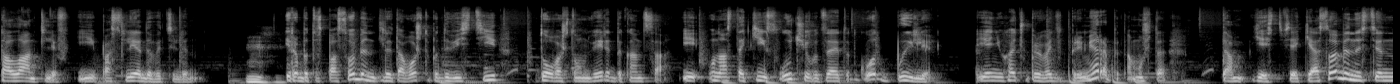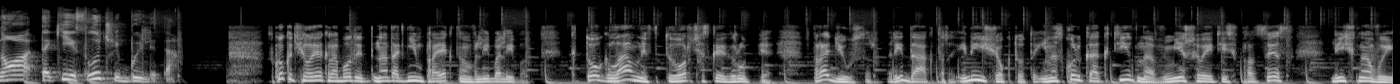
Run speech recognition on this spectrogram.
талантлив и последователен и работоспособен для того, чтобы довести то, во что он верит до конца. И у нас такие случаи вот за этот год были. Я не хочу приводить примеры, потому что там есть всякие особенности, но такие случаи были, да. Сколько человек работает над одним проектом в либо-либо? Кто главный в творческой группе? Продюсер, редактор или еще кто-то? И насколько активно вмешиваетесь в процесс лично вы,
